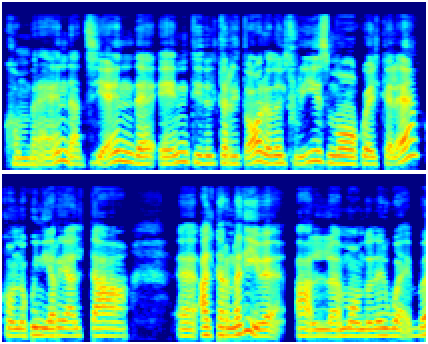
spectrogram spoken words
con brand, aziende, enti del territorio, del turismo, quel che l'è, con quindi realtà, ehm, alternative al mondo del web,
